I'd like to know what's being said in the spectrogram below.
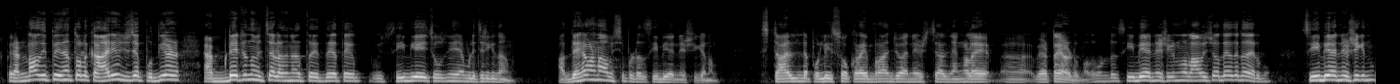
ഇപ്പം രണ്ടാമത് ഇപ്പോൾ ഇതിനകത്തുള്ള കാര്യം ചോദിച്ചാൽ പുതിയ അപ്ഡേറ്റ് എന്ന് വെച്ചാൽ അതിനകത്ത് ഇദ്ദേഹത്തെ സി ബി ഐ ചോദ്യം ചെയ്യാൻ വിളിച്ചിരിക്കുന്നതാണ്. അദ്ദേഹമാണ് ആവശ്യപ്പെട്ടത് സി ബി ഐ അന്വേഷിക്കണം. സ്റ്റാലിന്റെ പോലീസോ ക്രൈം ബ്രാഞ്ചോ അന്വേഷിച്ചാൽ ഞങ്ങളെ വേട്ടയാടും. അതുകൊണ്ട് സി ബി ഐ അന്വേഷിക്കണം എന്നുള്ള ആവശ്യം അദ്ദേഹത്തിനായിരുന്നു. സി ബി ഐ അന്വേഷിക്കുന്നു.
